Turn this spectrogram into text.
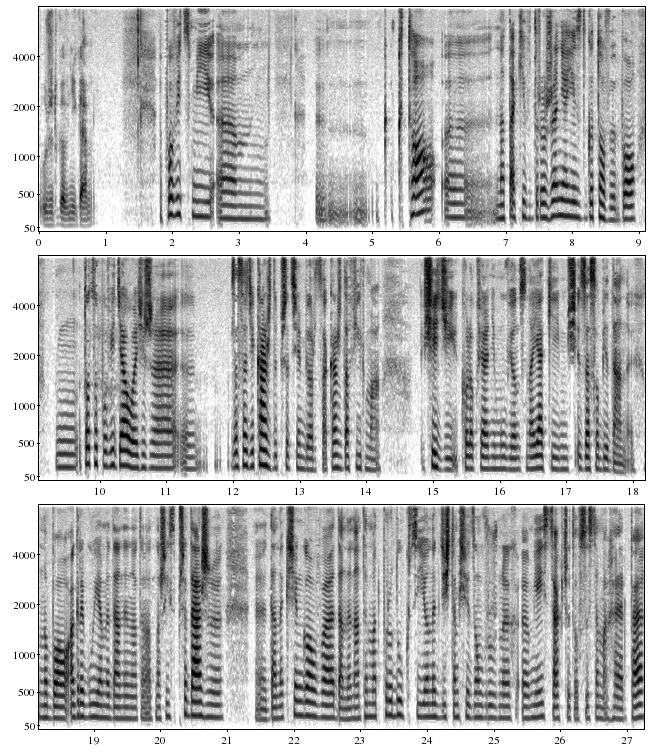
użytkownikami. A powiedz mi, k- kto e, na takie wdrożenia jest gotowy? Bo mm, to, co powiedziałeś, że y, w zasadzie każdy przedsiębiorca, każda firma siedzi, kolokwialnie mówiąc, na jakimś zasobie danych, no bo agregujemy dane na temat naszej sprzedaży, e, dane księgowe, dane na temat produkcji i one gdzieś tam siedzą w różnych miejscach, czy to w systemach ERP,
